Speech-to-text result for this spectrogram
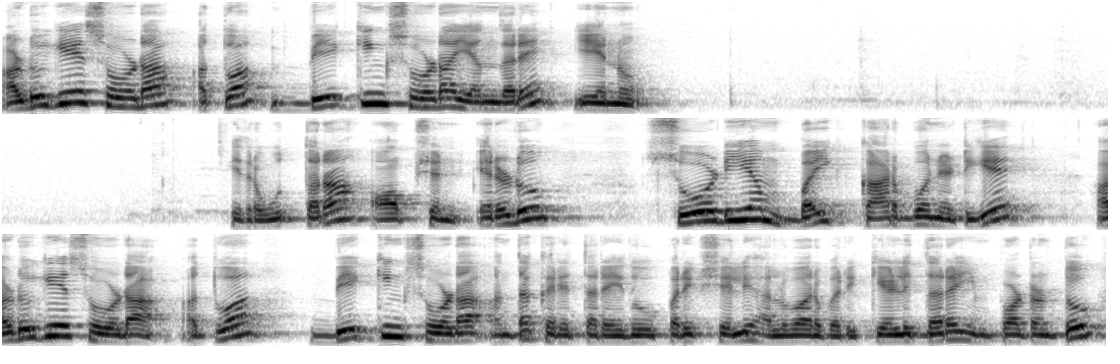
ಅಡುಗೆ ಸೋಡಾ ಅಥವಾ ಬೇಕಿಂಗ್ ಸೋಡಾ ಎಂದರೆ ಏನು? ಇದರ ಉತ್ತರ ಆಪ್ಷನ್ ಎರಡು, ಸೋಡಿಯಂ ಬೈಕ್ ಕಾರ್ಬೋನೇಟ್ಗೆ ಅಡುಗೆ ಸೋಡಾ ಅಥವಾ ಬೇಕಿಂಗ್ ಸೋಡಾ ಅಂತ ಕರೀತಾರೆ. ಇದು ಪರೀಕ್ಷೆಯಲ್ಲಿ ಹಲವಾರು ಬಾರಿ ಕೇಳಿದ್ದಾರೆ. ಇಂಪಾರ್ಟೆಂಟು,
